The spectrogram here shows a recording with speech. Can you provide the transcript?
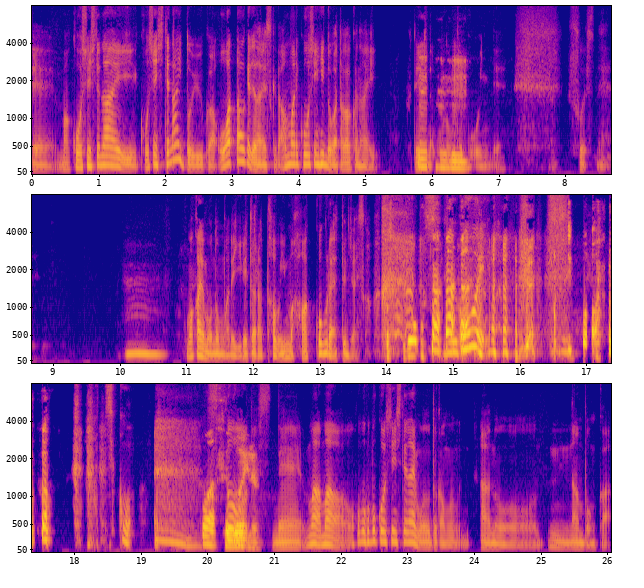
えーまあ更新してない、更新してないというか、終わったわけじゃないですけど、あんまり更新頻度が高くない不定期なものが結構多いんで、そうですね。うん細かいものまで入れたら多分今8個ぐらいやってるんじゃないですか。すごい。8個。わすごいそうですね。まあまあ、ほぼほぼ更新してないものとかも、あの、うん何本か、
